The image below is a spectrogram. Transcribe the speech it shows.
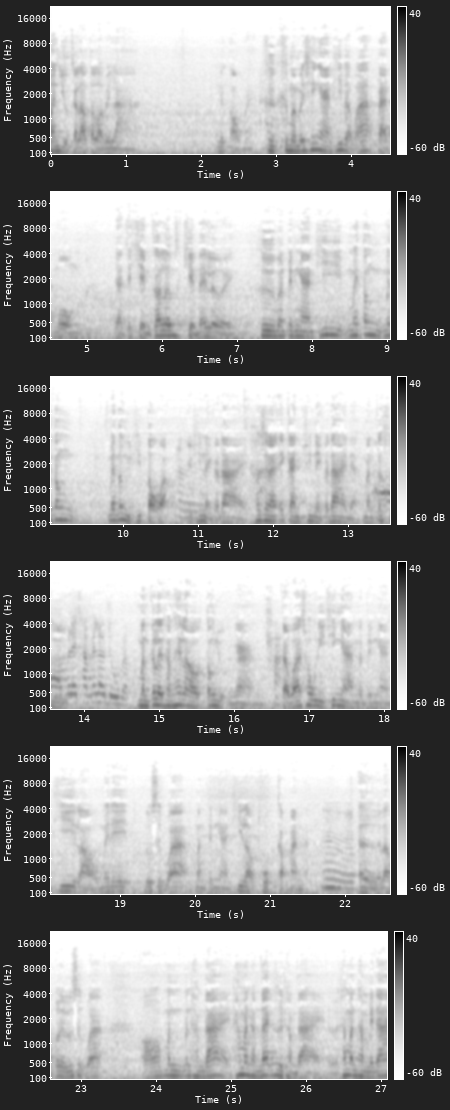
มันอยู่กับเราตลอดเวลา นึกออกไหมคือคือมันไม่ใช่งานที่แบบว่า8ปดโมงอยากจะเขียนก็เริ่มเขียนได้เลย คือมันเป็นงานที่ไม่ต้องไม่ต้อง ไม่ต้องอยู่ที่โต๊ะอะอยู่ที่ไหนก็ได้ เพราะฉะนั้นไอ้การอยู่ที่ไหนก็ได้เนี่ยมันก็คืออมันเลยทำให้เราดูแบบมันก็เลยทำให้เราต้องอยู่กับงานค่ะแต่ว่าโชคดีที่งานมันเป็นงานที่เราไม่ได้รู้สึกว่ามันเป็นงานที่เราทุกข์กับมันอะอืมเออ เราก็เลยรู้สึกว่าอ๋อมันมันทำได้ ถ้ามันทำได้ก็คือทำได้เออถ้ามันทำไม่ได้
